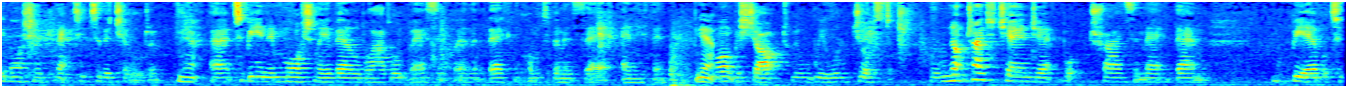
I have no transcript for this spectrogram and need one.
emotionally connected to the children. Yeah. Uh, to be an emotionally available adult basically and that they can come to them and say anything. Yeah. We won't be shocked, we, we will just, we'll not try to change it but try to make them be able to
